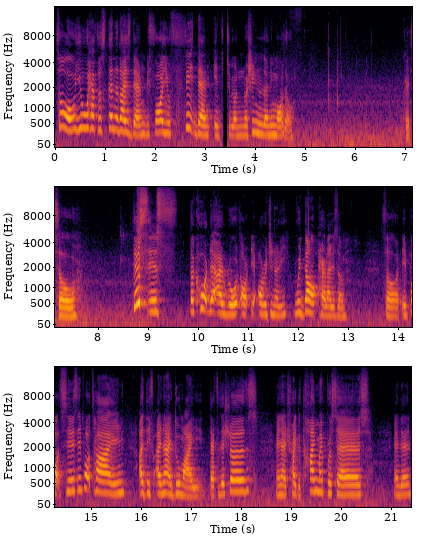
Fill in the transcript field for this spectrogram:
So you have to standardize them before you feed them into your machine learning model. Okay, so this is the code that I wrote or originally without parallelism. So import sys, import time. I define, I do my definitions, and I try to time my process, and then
